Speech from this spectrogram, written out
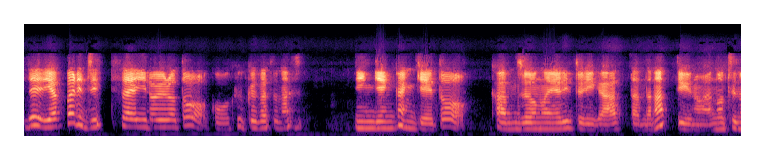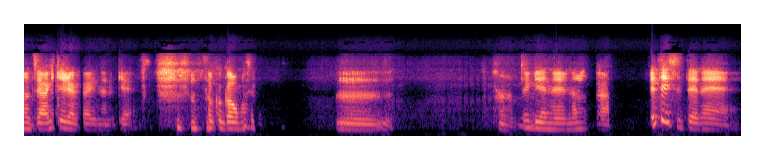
で、やっぱり実際いろいろと、こう、複雑な人間関係と感情のやりとりがあったんだなっていうのは後々明らかになるけ そこが面白い。うん。だけどね、なんか、得てしてね、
